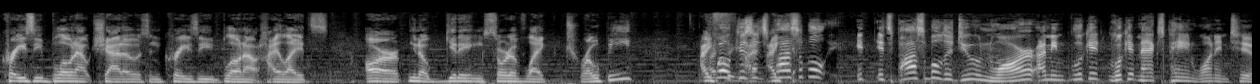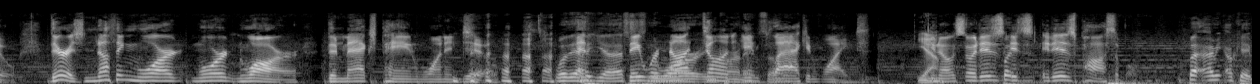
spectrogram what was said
crazy blown out shadows and crazy blown out highlights are you know getting sort of like tropey I well, because it's I- possible. It, it's possible to do noir. I mean, look at look at Max Payne one and two. There is nothing more more noir than Max Payne one and two. Well, yeah, And yeah they were not done in so- black and white. yeah. You know, so it is But- it's it is possible. But I mean, okay.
